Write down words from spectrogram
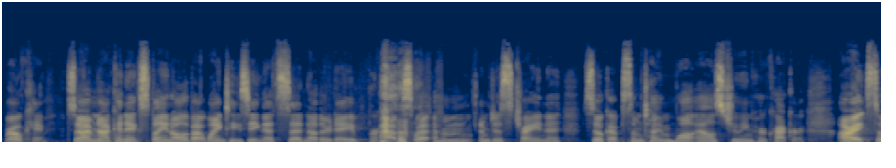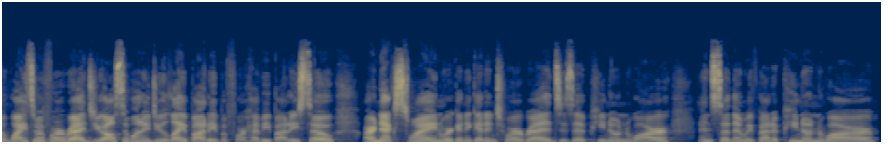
okay so i'm not going to explain all about wine tasting that's another day perhaps but um, i'm just trying to soak up some time while al's chewing her cracker all right so whites before reds you also want to do light body before heavy body so our next wine we're going to get into our reds is a pinot noir and so then we've got a pinot noir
